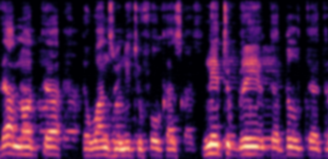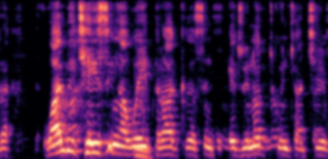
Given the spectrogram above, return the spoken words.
They are not the ones we need to focus. We need to bring build drug while we're chasing away mm. drug syndicates, we're not going to achieve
